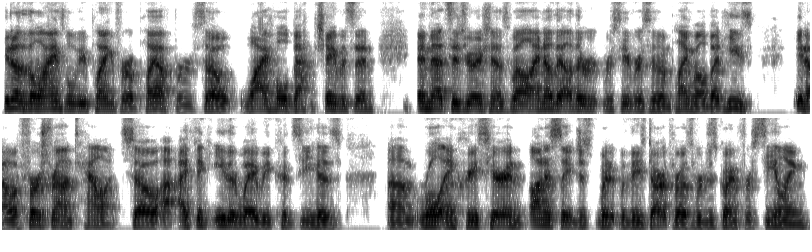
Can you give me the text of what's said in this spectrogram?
you know, the Lions will be playing for a playoff berth. So why hold back Jameson in that situation as well? I know the other receivers have been playing well, but he's you know, a first round talent. So I, I think either way, we could see his um, role increase here. And honestly, just with, with, these dart throws, we're just going for ceiling.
